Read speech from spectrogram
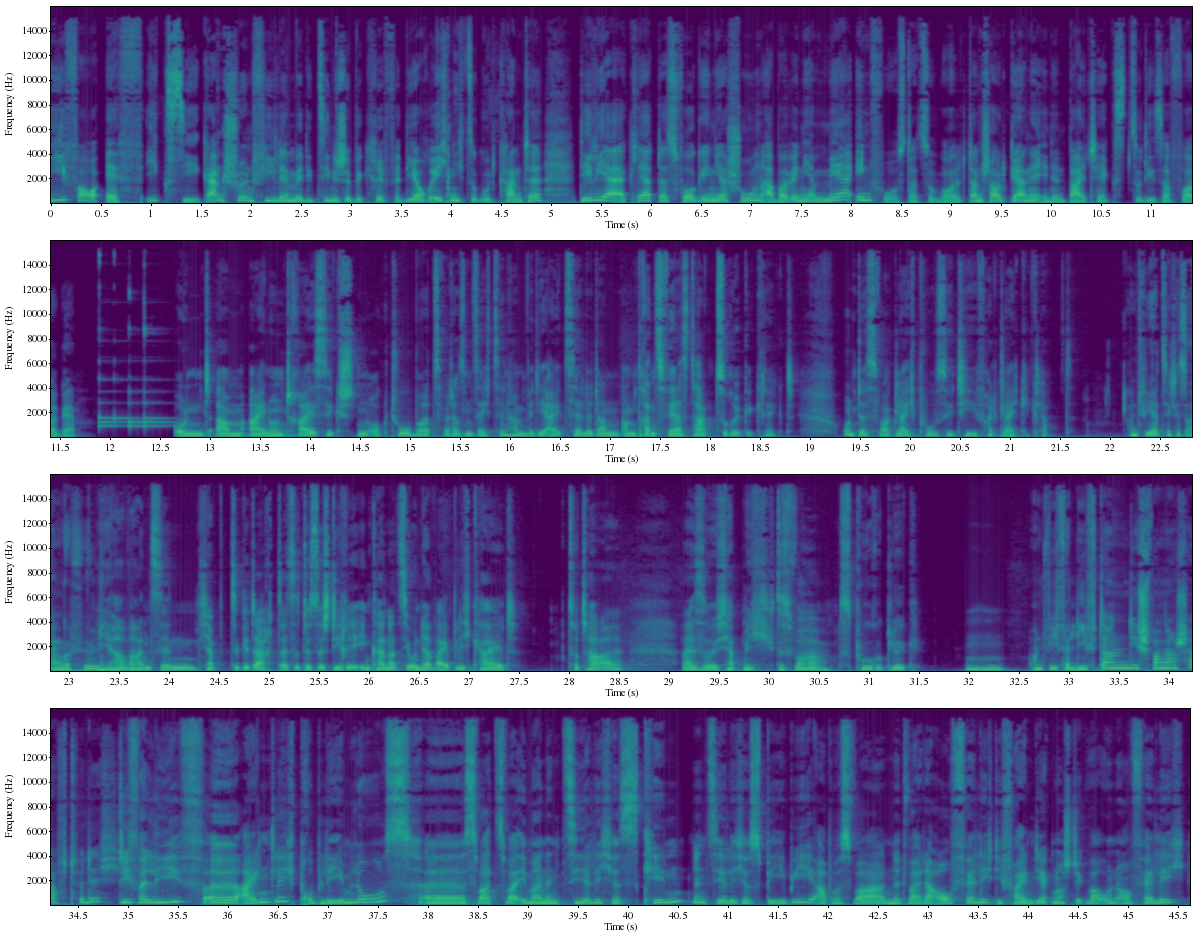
IVF, ICSI, ganz schön viele medizinische Begriffe, die auch ich nicht so gut kannte. Delia erklärt das Vorgehen ja schon, aber wenn ihr mehr Infos dazu wollt, dann schaut gerne in den Beitext zu dieser Folge. Und am 31. Oktober 2016 haben wir die Eizelle dann am Transferstag zurückgekriegt. Und das war gleich positiv, hat gleich geklappt. Und wie hat sich das angefühlt? Ja, Wahnsinn. Ich habe gedacht, also das ist die Reinkarnation der Weiblichkeit. Total. Also ich habe mich, das war das pure Glück. Mhm. Und wie verlief dann die Schwangerschaft für dich? Die verlief äh, eigentlich problemlos. Äh, es war zwar immer ein zierliches Kind, ein zierliches Baby, aber es war nicht weiter auffällig. Die Feindiagnostik war unauffällig.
